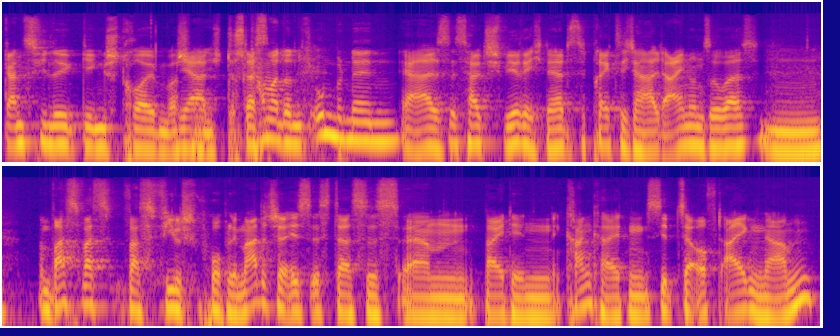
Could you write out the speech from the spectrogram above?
ganz viele gegen sträuben wahrscheinlich. Ja, das, das- kann man doch nicht umbenennen. Ja, es ist halt schwierig, ne? Das prägt sich dann halt ein und sowas. Und was, was, was viel problematischer ist, ist, dass es ähm, bei den Krankheiten es gibt ja oft Eigennamen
